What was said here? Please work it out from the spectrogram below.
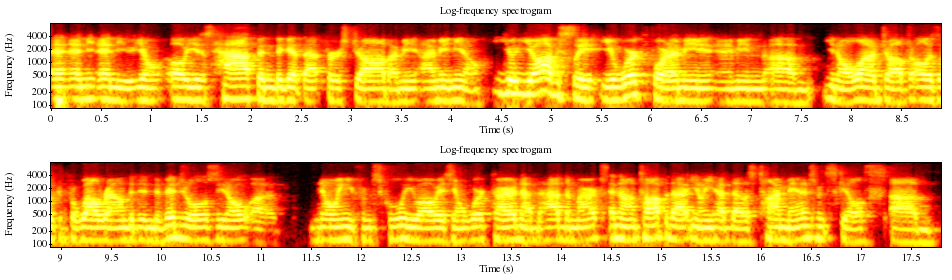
and, and, and you, you know, oh, you just happened to get that first job. I mean, I mean, you know, you, you obviously, you work for it. I mean, I mean, um, you know, a lot of jobs are always looking for well-rounded individuals, you know, uh, knowing you from school, you always, you know, worked hard and had, had the marks. And then on top of that, you know, you had those time management skills. Um,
